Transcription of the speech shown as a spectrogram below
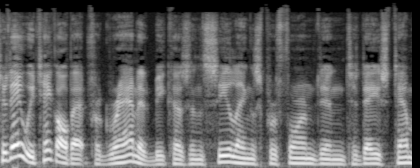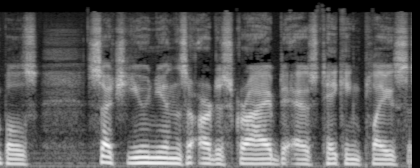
Today we take all that for granted because in sealings performed in today's temples, such unions are described as taking place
